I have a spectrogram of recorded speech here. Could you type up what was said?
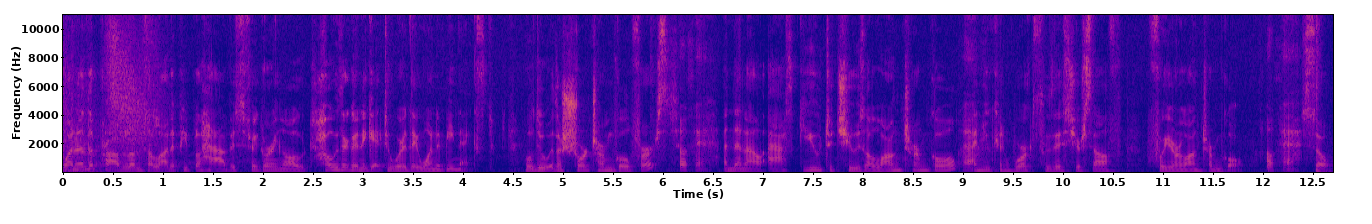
One of the problems a lot of people have is figuring out how they're going to get to where they want to be next. We'll do it with a short term goal first. Okay. And then I'll ask you to choose a long term goal, Okay. and you can work through this yourself for your long term goal. Okay. So,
